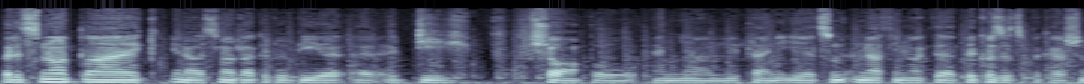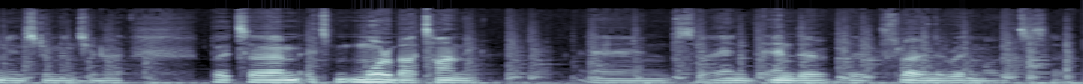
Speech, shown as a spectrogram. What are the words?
But it's not like you know, it's not like it would be a, a, a D sharp or and you know you play an E. It's n- nothing like that because it's a percussion instrument, you know. But um, it's more about timing and and and the, the flow and the rhythm of it. So.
